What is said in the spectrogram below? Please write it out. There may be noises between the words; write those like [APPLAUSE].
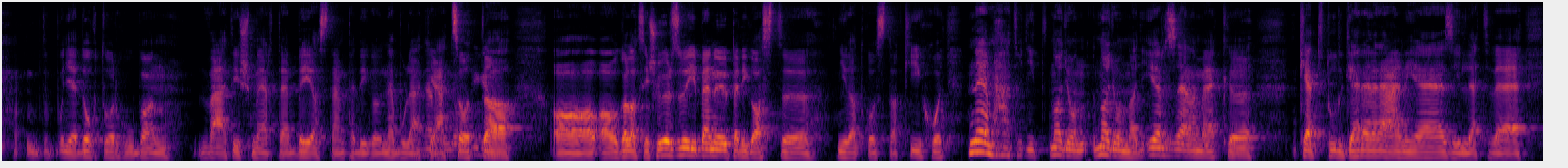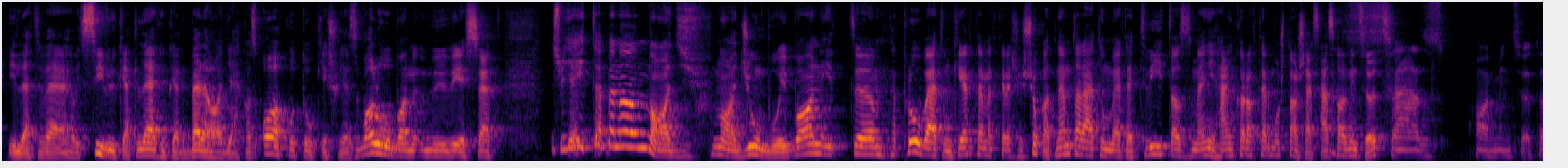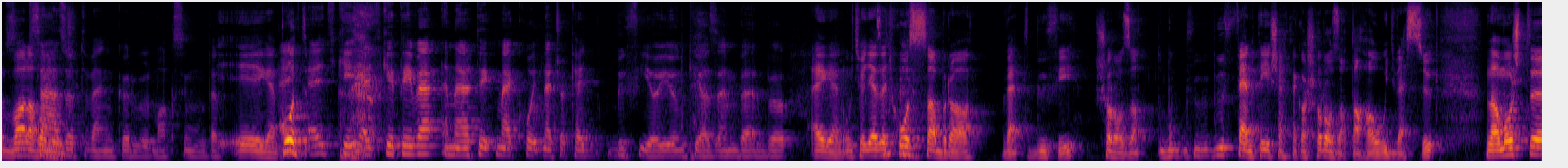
ugye Doctor Who-ban vált ismertebbé, aztán pedig a Nebulát Nebula, játszott igen. a, a, a galaxis őrzőiben, ő pedig azt uh, nyilatkozta ki, hogy nem, hát, hogy itt nagyon, nagyon nagy érzelmeket tud generálni ez, illetve, illetve hogy szívüket, lelküket beleadják az alkotók, és hogy ez valóban művészet. És ugye itt ebben a nagy, nagy dzsumbújban itt hát próbáltunk értelmet keresni, sokat nem találtunk, mert egy tweet az mennyi, hány karakter mostanság? 135? 100 35, az Valahogy 150 úgy. körül maximum. Tehát Igen, pont... Egy, egy-két, egy-két éve emelték meg, hogy ne csak egy büfi jöjjön ki az emberből. Igen, úgyhogy ez egy hosszabbra vett büfi, sorozat, büffentéseknek a sorozata, ha úgy vesszük. Na most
